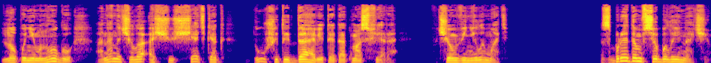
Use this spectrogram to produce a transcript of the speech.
Но понемногу она начала ощущать, как душит и давит эта атмосфера, в чем винила мать. С Брэдом все было иначе.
